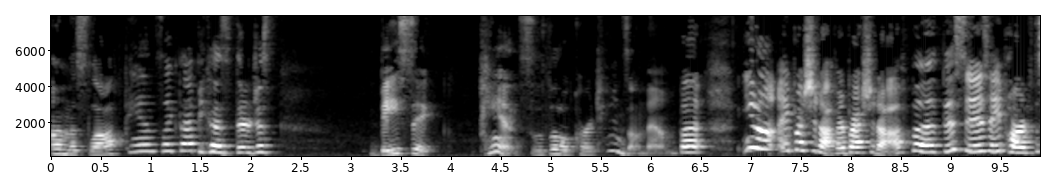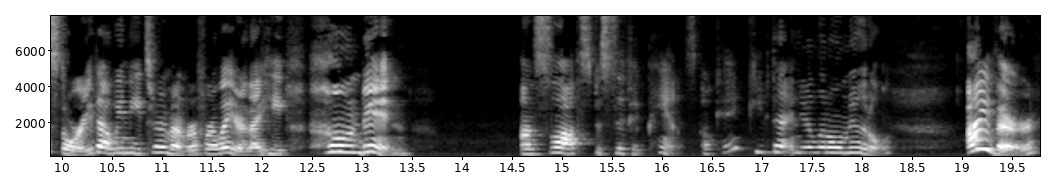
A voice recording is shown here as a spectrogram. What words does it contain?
on the sloth pants like that because they're just basic pants with little cartoons on them. But, you know, I brush it off, I brush it off. But this is a part of the story that we need to remember for later that he honed in on sloth specific pants. Okay? Keep that in your little noodle. Either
